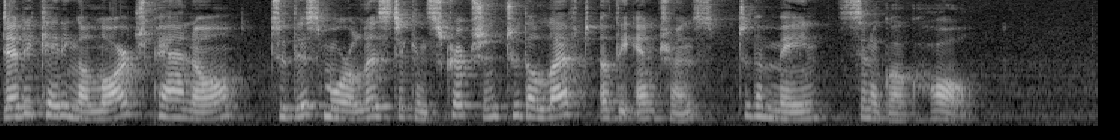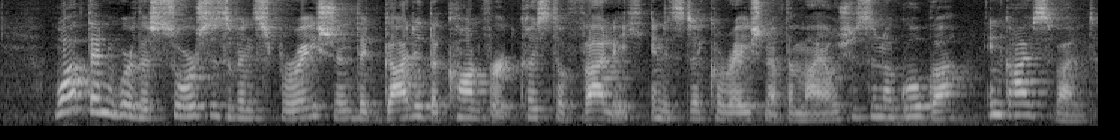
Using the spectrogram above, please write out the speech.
dedicating a large panel to this moralistic inscription to the left of the entrance to the main synagogue hall. What then were the sources of inspiration that guided the convert Christoph Wallich in his decoration of the Mayerische Synagoga in Greifswald?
